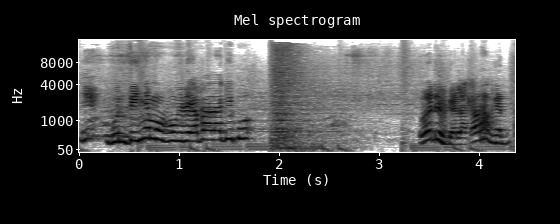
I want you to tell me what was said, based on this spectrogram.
Ini buntinya mau beli apa lagi, Bu? Waduh, galak banget.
